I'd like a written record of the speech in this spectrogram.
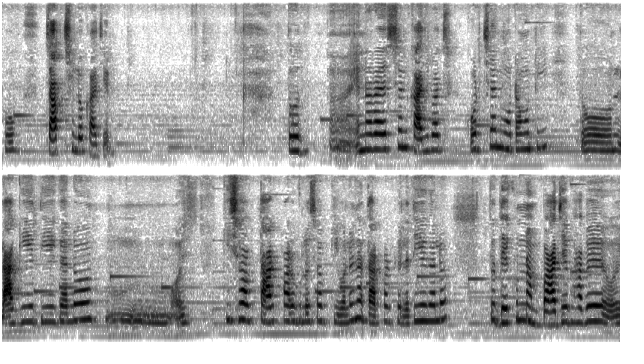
খুব চাপ ছিল কাজের। তো এনারা এসছেন কাজ বাজ করছেন মোটামুটি। তো লাগিয়ে দিয়ে গেল ওই কী সব, তার ফারগুলো সব কী বলে না, তার ফার ফেলে দিয়ে গেল। তো দেখুন না, বাজেভাবে ওই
